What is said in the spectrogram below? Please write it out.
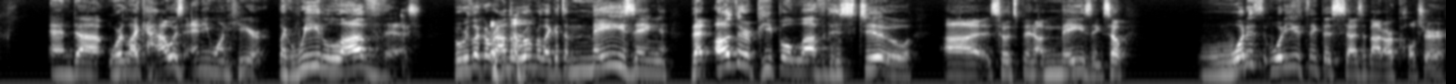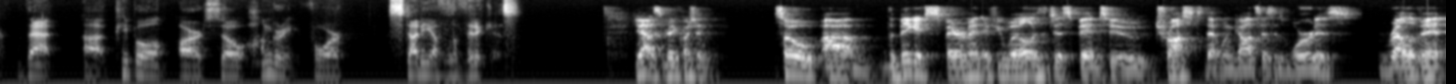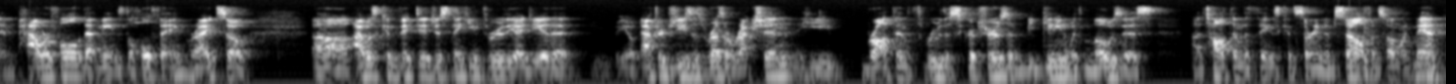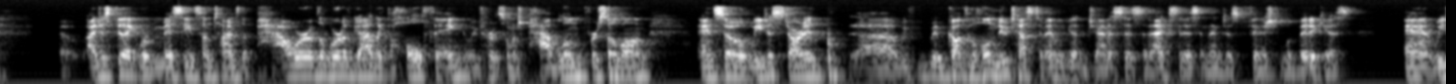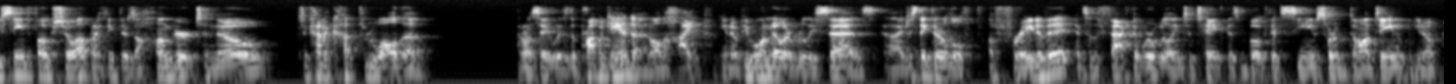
And uh, we're like, how is anyone here? Like, we love this. But we look around the room, we're like, it's amazing that other people love this too. Uh, so it's been amazing. So, what is what do you think this says about our culture that uh, people are so hungry for study of Leviticus? Yeah, that's a great question. So um, the big experiment, if you will, has just been to trust that when God says His word is relevant and powerful, that means the whole thing, right? So uh, I was convicted just thinking through the idea that you know after Jesus' resurrection, he brought them through the scriptures and beginning with Moses, uh, taught them the things concerning himself. And so I'm like, man, I just feel like we're missing sometimes the power of the Word of God, like the whole thing. We've heard so much pablum for so long. And so we just started, uh, we've, we've gone through the whole New Testament. We've done Genesis and Exodus and then just finished Leviticus. And we've seen folks show up, and I think there's a hunger to know to kind of cut through all the I don't want to say it was the propaganda and all the hype. You know, people want to know what it really says. Uh, I just think they're a little afraid of it, and so the fact that we're willing to take this book that seems sort of daunting, you know,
